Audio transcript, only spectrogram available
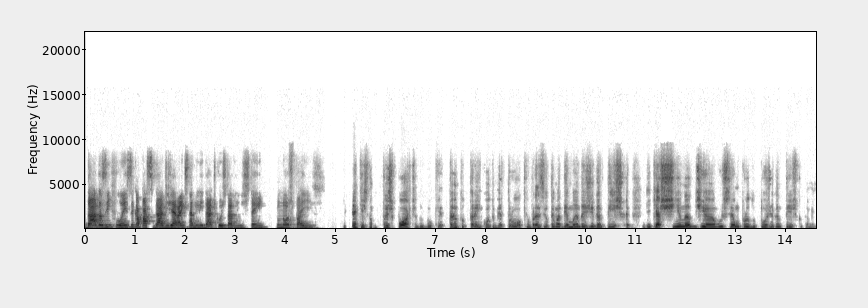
dadas as influências e capacidade de gerar instabilidade que os Estados Unidos têm no nosso país. E tem a questão do transporte, Dudu, que é tanto o trem quanto o metrô, que o Brasil tem uma demanda gigantesca e que a China, de ambos, é um produtor gigantesco também.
